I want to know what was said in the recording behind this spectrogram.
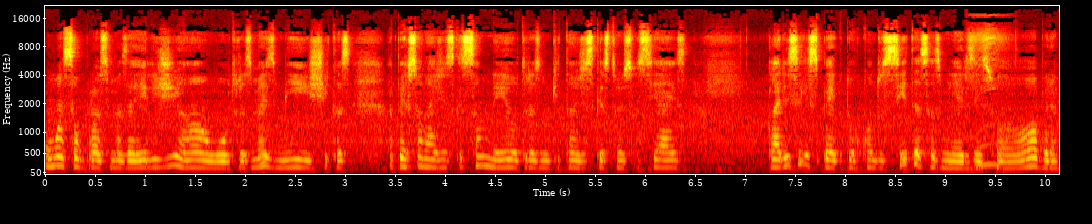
Umas são próximas à religião, outras mais místicas, há personagens que são neutras no que tange as questões sociais. Clarice Lispector, quando cita essas mulheres em sua obra,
